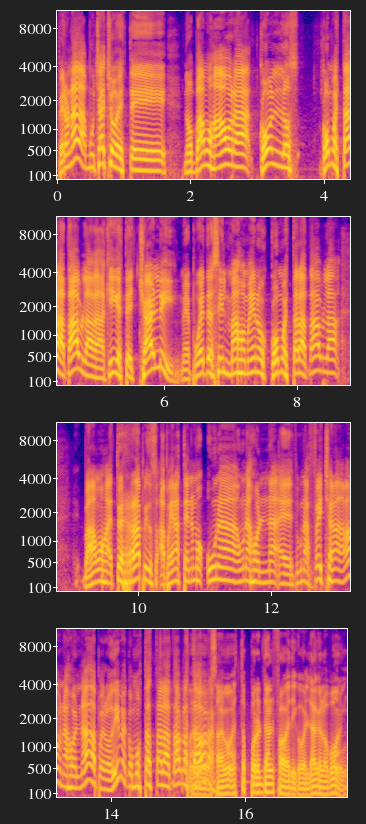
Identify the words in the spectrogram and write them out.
Pero nada, muchachos, este, nos vamos ahora con los... ¿Cómo está la tabla aquí? Este, Charlie, ¿me puedes decir más o menos cómo está la tabla? Vamos, a- esto es rápido, apenas tenemos una, una jornada, una fecha nada más, una jornada, pero dime cómo está, está la tabla hasta Bueno, ahora. sabemos, esto es por orden alfabético, ¿verdad? Que lo ponen.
